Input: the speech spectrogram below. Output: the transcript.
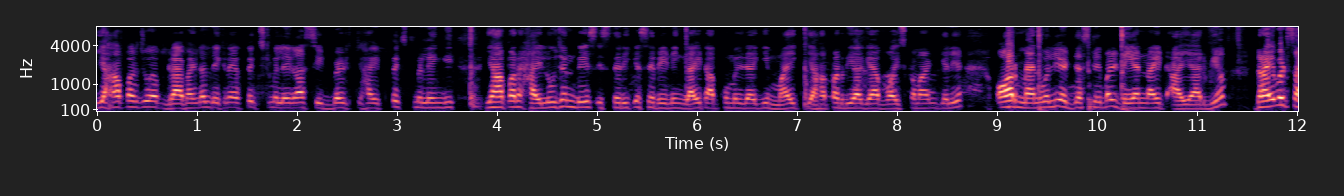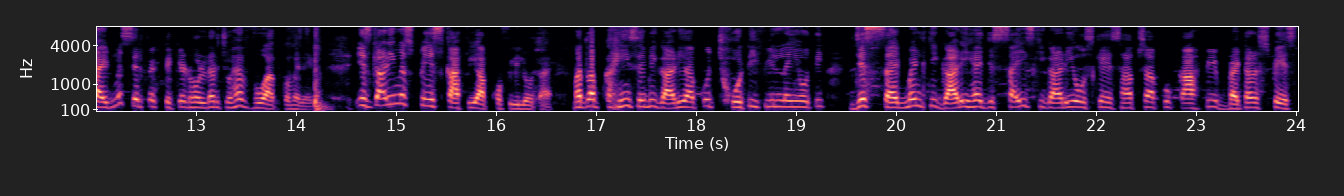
यहाँ पर जो आप ग्रैब हैंडल देख रहे हैं फिक्स्ड मिलेगा सीट बेल्ट की हाइट फिक्स्ड मिलेंगी। यहाँ पर हाइलोजन बेस इस तरीके से रीडिंग लाइट आपको मिल जाएगी माइक यहाँ पर दिया गया वॉइस कमांड के लिए, और manually adjustable day and night IRVM driver side में सिर्फ़ एक टिकट होल्डर जो है वो आपको मिलेगा। इस गाड़ी में स्पेस काफ़ी आपको फील होता है। मतलब कहीं से भी गाड़ी आपको छोटी फील नहीं होती। जिस सेगमेंट की गाड़ी है, जिस साइज़ की गाड़ी है, उसके हिसाब से आपको काफ़ी बेटर स्पेस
